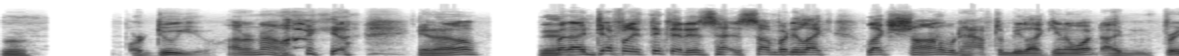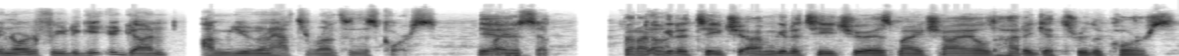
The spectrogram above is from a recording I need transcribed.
Hmm. Or do you? I don't know. you know? Yeah. But I definitely think that is somebody like like Sean would have to be like, you know what? I, for in order for you to get your gun, I'm you're going to have to run through this course. Plain Yeah. and simple. But I'm Done. to teach you. I'm going to teach you as my child how to get through the course.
